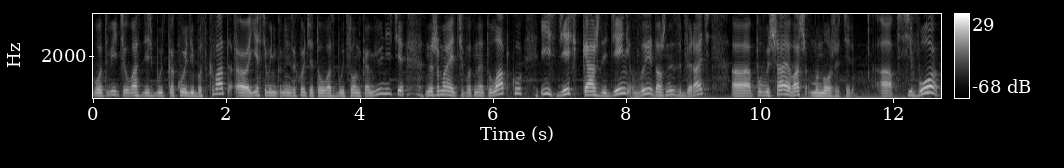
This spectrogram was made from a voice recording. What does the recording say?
Вот видите, у вас здесь будет какой-либо сквад. Э, если вы никуда не заходите, то у вас будет тон комьюнити. Нажимаете вот на эту лапку. И здесь каждый день вы должны забирать, э, повышая ваш множитель. А всего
